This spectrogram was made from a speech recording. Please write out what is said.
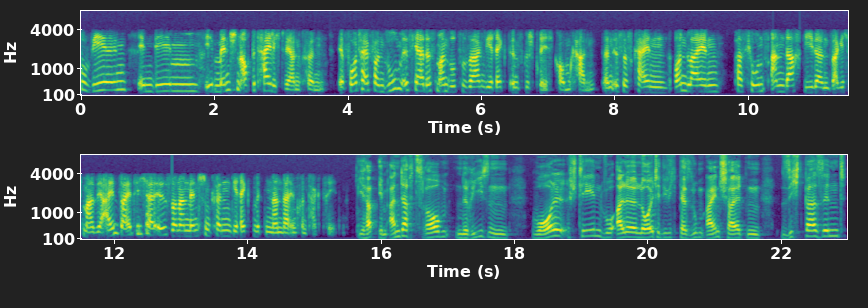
zu wählen, in dem eben Menschen auch beteiligt werden können. Der Vorteil von Zoom ist ja, dass man sozusagen direkt ins Gespräch kommen kann. Dann ist es kein Online Passionsandacht, die dann, sage ich mal, sehr einseitiger ist, sondern Menschen können direkt miteinander in Kontakt treten. Ihr habt im Andachtsraum eine riesen Wall stehen, wo alle Leute, die sich per Zoom einschalten, sichtbar sind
